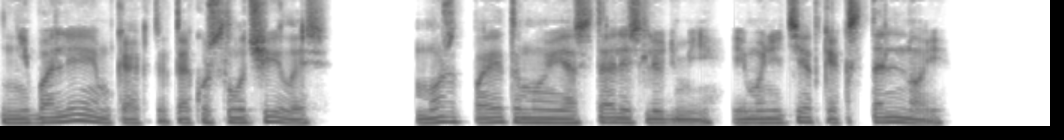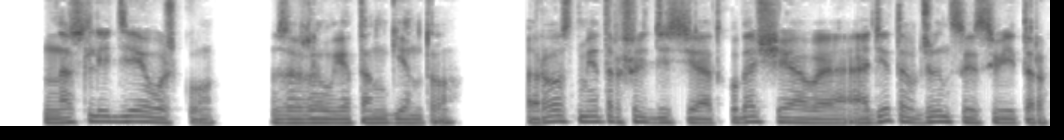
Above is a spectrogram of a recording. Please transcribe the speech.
Не болеем как-то, так уж случилось. Может, поэтому и остались людьми. Иммунитет как стальной». «Нашли девушку», — зажал я тангенту. Рост метр шестьдесят, худощавая, одета в джинсы и свитер.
